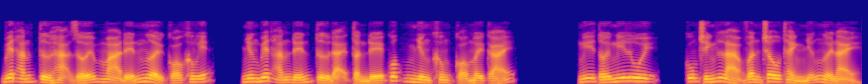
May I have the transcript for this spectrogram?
biết hắn từ hạ giới mà đến người có không ít, nhưng biết hắn đến từ đại tần đế quốc nhưng không có mấy cái. Nghĩ tới nghĩ lui, cũng chính là Vân Châu thành những người này.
